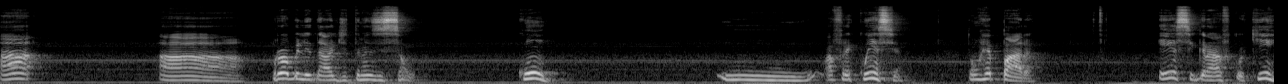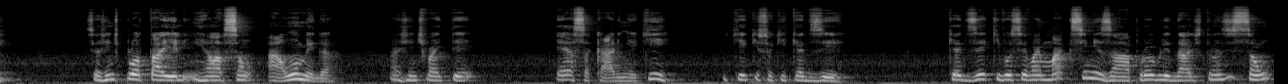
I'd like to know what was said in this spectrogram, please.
a, a probabilidade de transição com o, a frequência, então repara, esse gráfico aqui, se a gente plotar ele em relação a ômega, a gente vai ter essa carinha aqui, e o que, que isso aqui quer dizer? Quer dizer que você vai maximizar a probabilidade de transição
